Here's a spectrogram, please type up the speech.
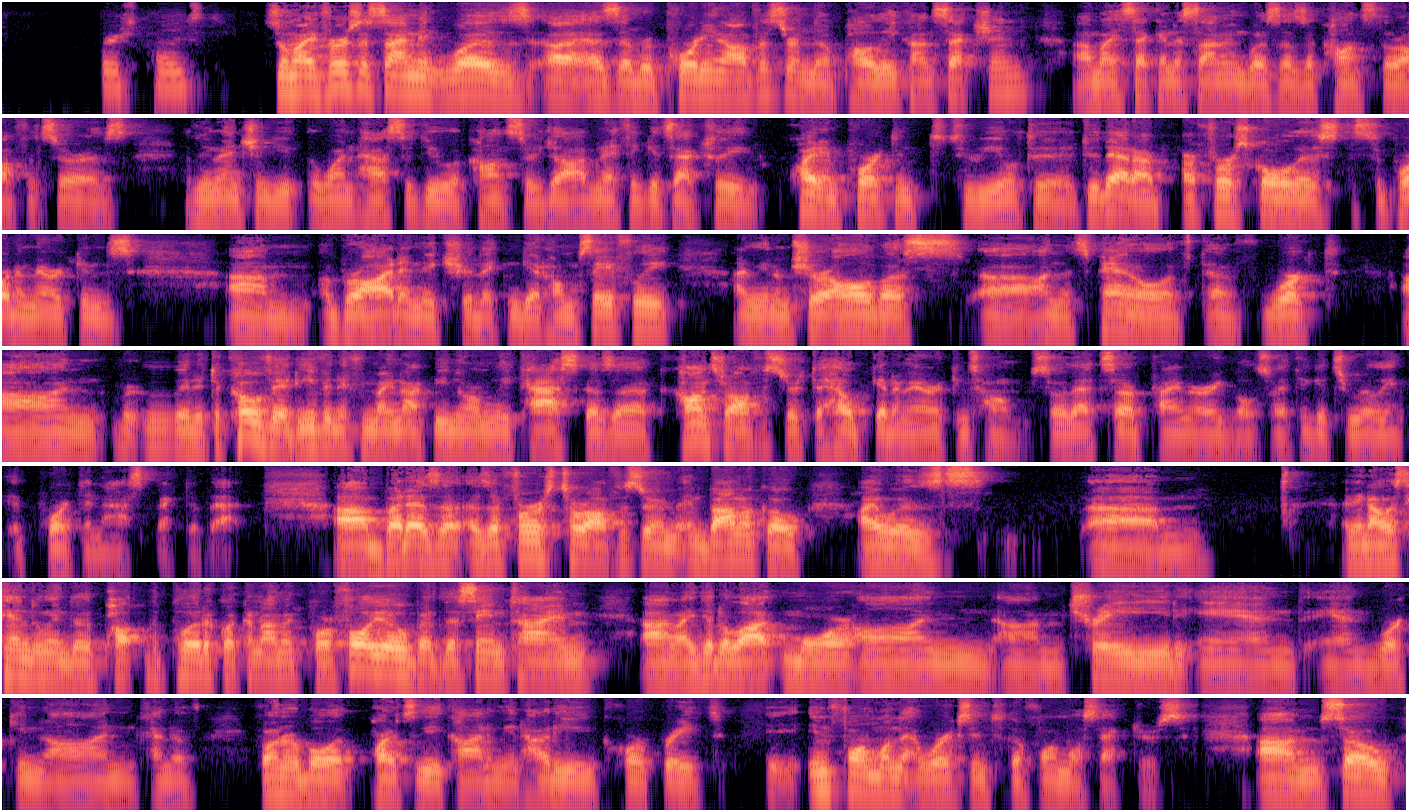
first post? So my first assignment was uh, as a reporting officer in the pol-econ section. Uh, my second assignment was as a consular officer. As, as we mentioned, you, one has to do a consular job, and I think it's actually quite important to be able to do that. Our, our first goal is to support Americans um, abroad and make sure they can get home safely. I mean, I'm sure all of us uh, on this panel have, have worked on related to COVID, even if you might not be normally tasked as a consular officer to help get Americans home. So that's our primary goal. So I think it's a really important aspect of that. Um, but as a, as a first tour officer in, Bamako, I was, um, I mean, I was handling the, po the, political economic portfolio, but at the same time, um, I did a lot more on um, trade and, and working on kind of vulnerable parts of the economy and how do you incorporate informal networks into the formal sectors. Um, so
